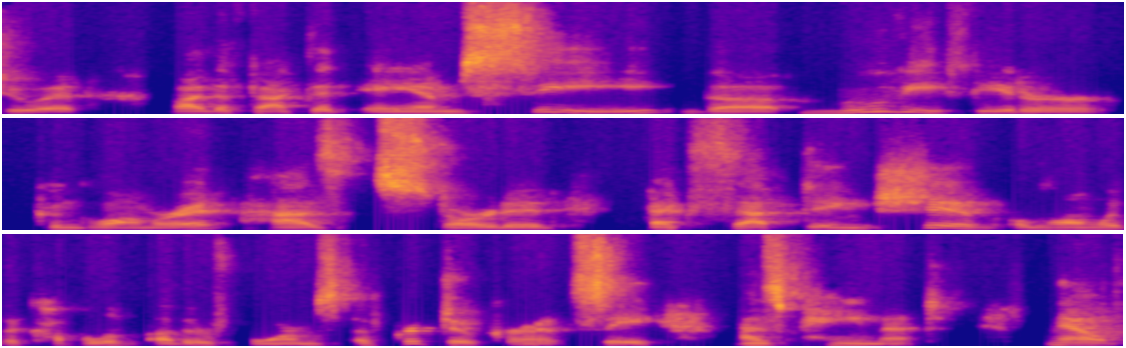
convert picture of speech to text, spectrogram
to it by the fact that AMC, the movie theater conglomerate, has started accepting SHIB along with a couple of other forms of cryptocurrency as payment. Now,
